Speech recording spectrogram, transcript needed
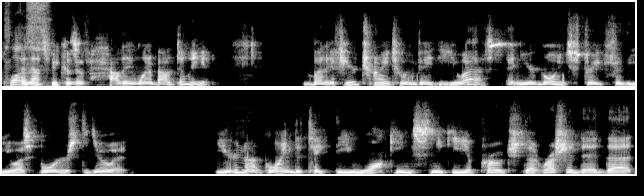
Plus, And that's because of how they went about doing it. But if you're trying to invade the US and you're going straight for the US borders to do it, you're not going to take the walking sneaky approach that Russia did that,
